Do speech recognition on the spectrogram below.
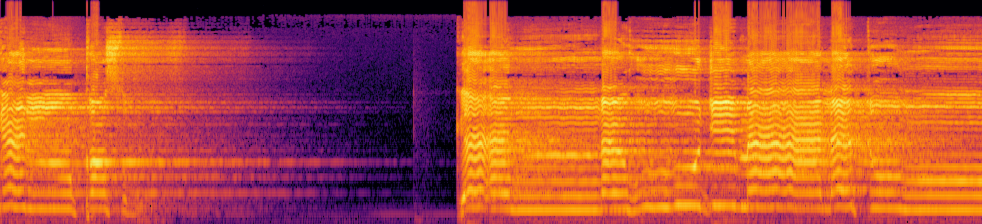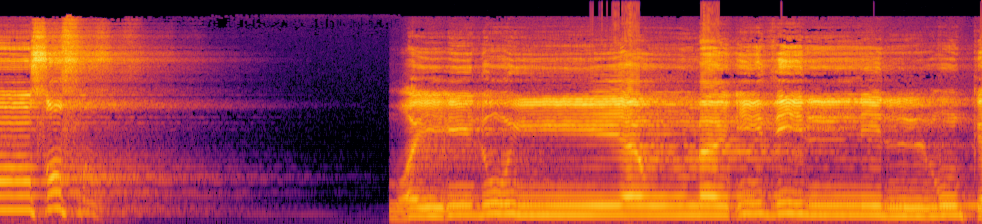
كالقصر. كأنه جمالة صفر. ويل يومئذ للمكذبين.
